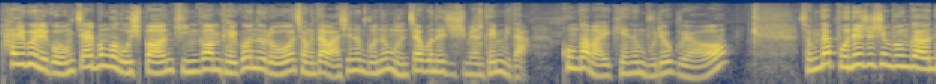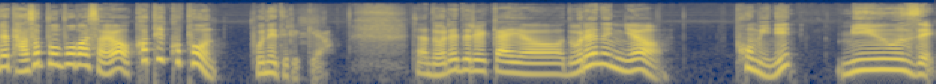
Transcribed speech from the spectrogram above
8910 짧은 건 50원, 긴 건 100원으로 정답 아시는 분은 문자 보내주시면 됩니다. 콩과 마이 K는 무료고요. 정답 보내주신 분 가운데 다섯 분 뽑아서요. 커피 쿠폰 보내드릴게요. 자, 노래 들을까요? 노래는요. 포미닛 Muzik.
